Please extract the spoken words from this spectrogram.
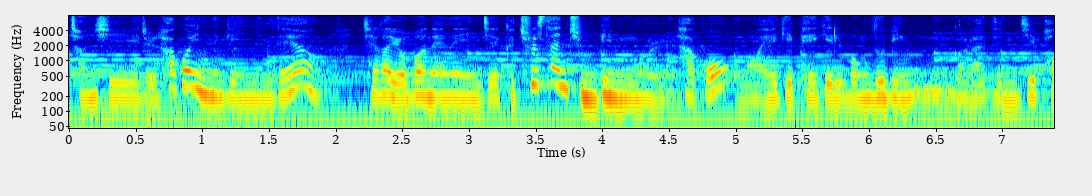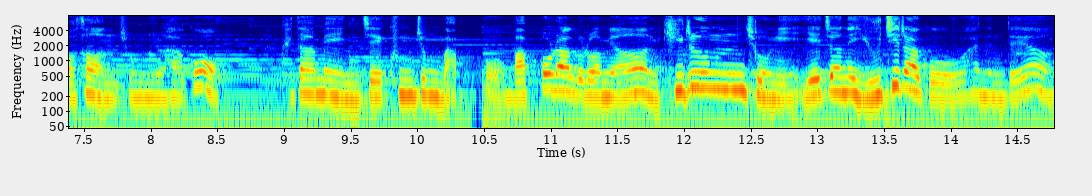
전시를 하고 있는 게 있는데요. 제가 이번에는 이제 그 출산 준비물하고 뭐 아기 백일봉 누빈 거라든지 버선 종류하고 그 다음에 이제 궁중 맞보 맞보라 그러면 기름 종이 예전에 유지라고 하는데요.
